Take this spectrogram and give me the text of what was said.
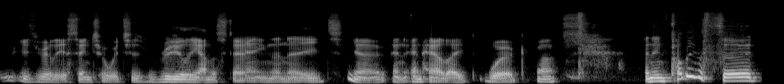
is really essential, which is really understanding the needs, you know, and, and how they work. And then probably the third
